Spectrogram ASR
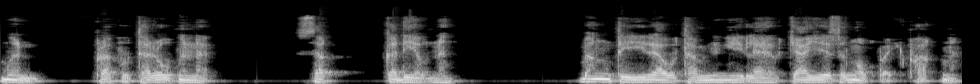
เหมือนพระพุทธรูปนั่นแหละสักกระเดียวหนึ่ง บางทีเราทำอย่างนี้แล้ว ใจจะสงบไปอีกพักหนึ่ง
